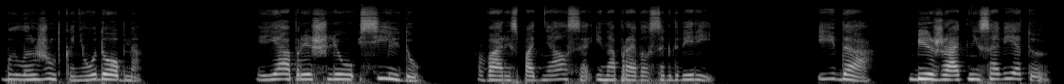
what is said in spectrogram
было жутко неудобно. «Я пришлю Сильду», — Варис поднялся и направился к двери. «И да, бежать не советую.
